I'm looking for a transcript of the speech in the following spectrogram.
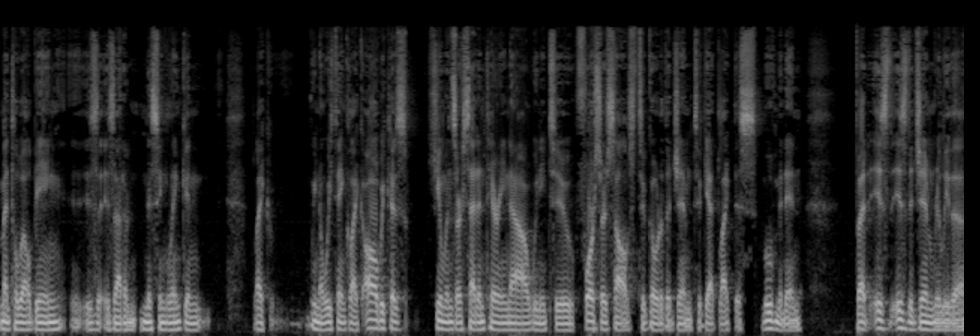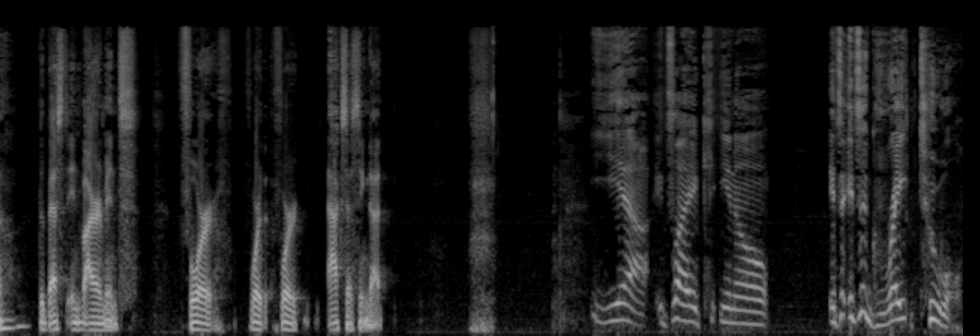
mental well-being is is that a missing link? In like you know we think like oh because humans are sedentary now we need to force ourselves to go to the gym to get like this movement in. But is is the gym really the the best environment for for for accessing that? Yeah it's like you know it's it's a great tool.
